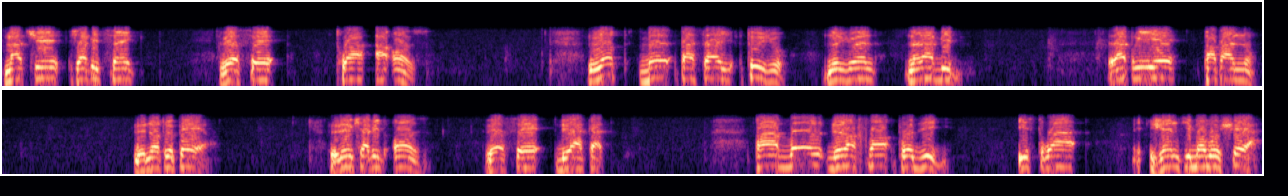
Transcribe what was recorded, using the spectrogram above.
Matthieu chapitre 5, verset 3 à 11. L'autre bel passage toujours nous joignent dans la Bible. La prière, Papa nous, le Notre Père. Luc chapitre 11, verset 2 à 4. Parabole de l'enfant prodigue. Histoire jeune cher.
